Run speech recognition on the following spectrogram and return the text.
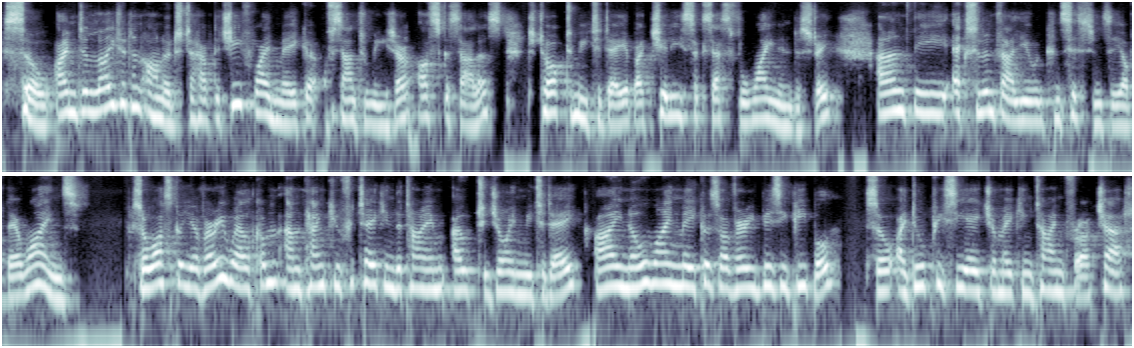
So I'm delighted and honoured to have the chief winemaker of Santa Rita, Oscar Salas, to talk to me today about Chile's successful wine industry and the excellent value and consistency of their wines. So, Oscar, you're very welcome and thank you for taking the time out to join me today. I know winemakers are very busy people, so I do appreciate your making time for our chat.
